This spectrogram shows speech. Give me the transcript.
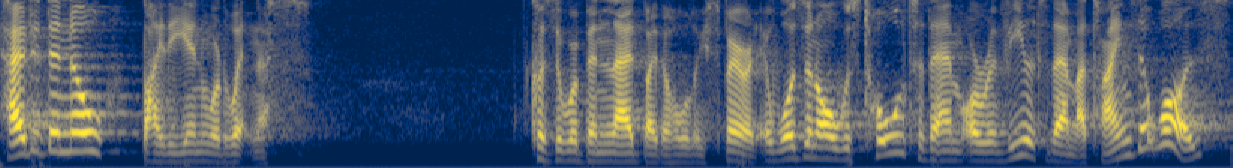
How did they know? By the inward witness. Because they were being led by the Holy Spirit. It wasn't always told to them or revealed to them. At times it was,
